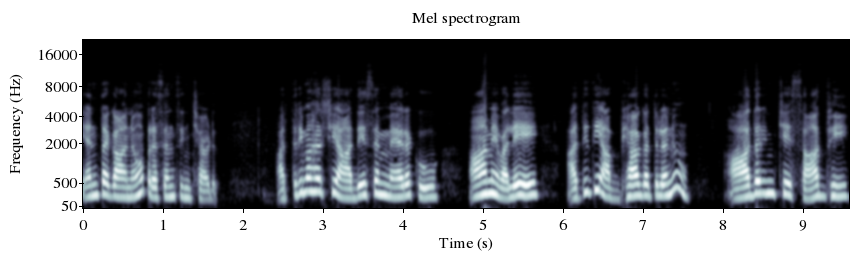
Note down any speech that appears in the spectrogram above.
ఎంతగానో ప్రశంసించాడు. అత్రి మహర్షి ఆదేశం మేరకు ఆమె వలె అతిథి అభ్యాగతులను ఆదరించే సాధ్వి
